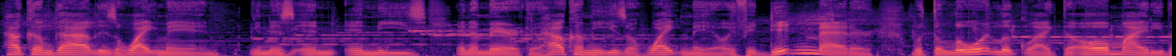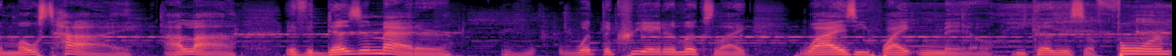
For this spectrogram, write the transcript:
how come god is a white man in this in in these in america how come he is a white male if it didn't matter what the lord looked like the almighty the most high allah if it doesn't matter what the creator looks like why is he white and male? Because it's a form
